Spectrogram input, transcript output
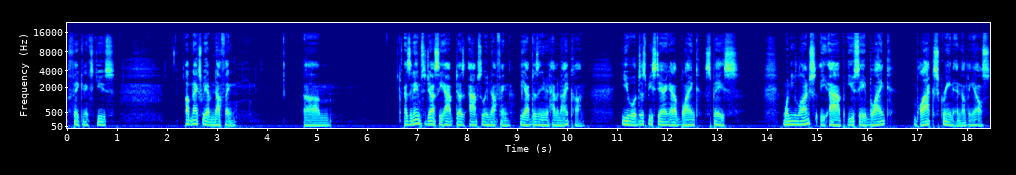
fake an excuse. Up next, we have nothing. Um, As the name suggests, the app does absolutely nothing. The app doesn't even have an icon. You will just be staring at a blank space. When you launch the app, you see a blank black screen and nothing else.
